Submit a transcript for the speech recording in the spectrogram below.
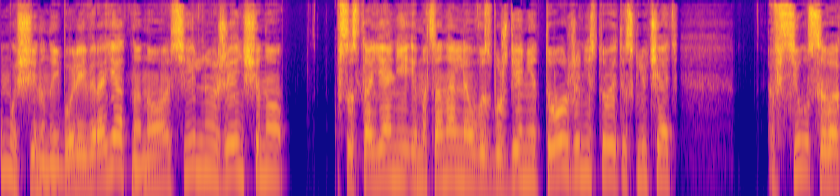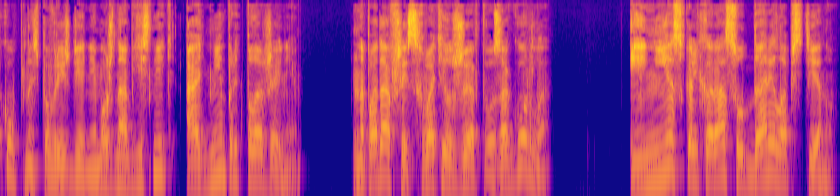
«Мужчина наиболее вероятно, но сильную женщину в состоянии эмоционального возбуждения тоже не стоит исключать». Всю совокупность повреждений можно объяснить одним предположением. Нападавший схватил жертву за горло и несколько раз ударил об стену.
